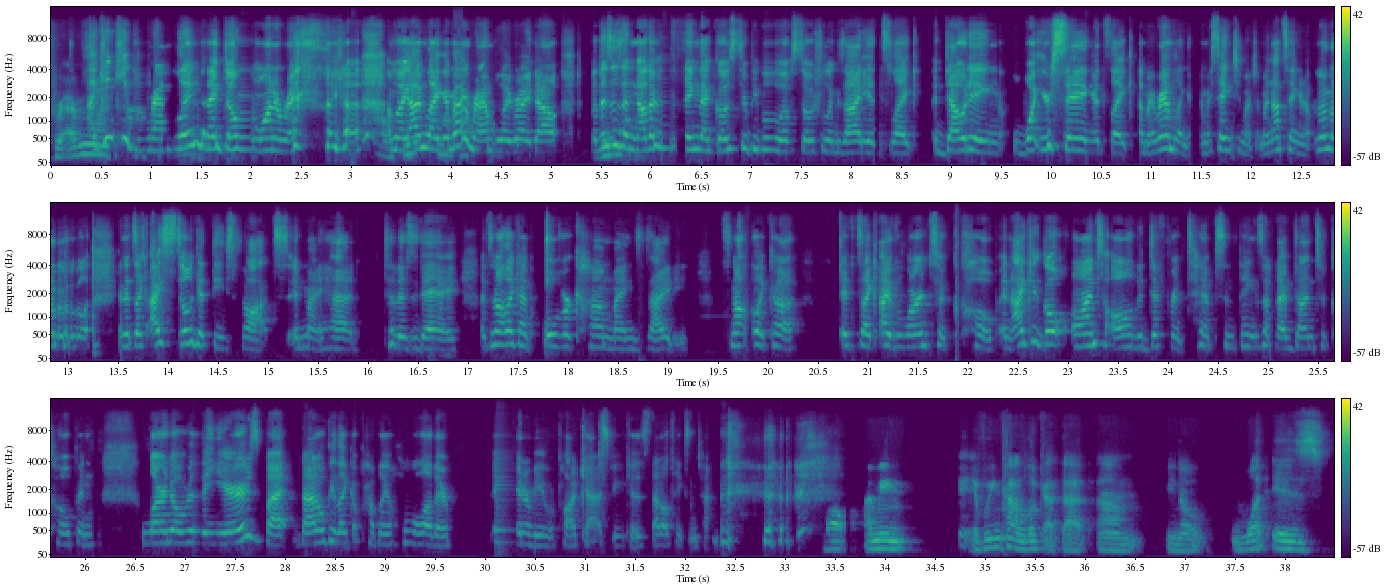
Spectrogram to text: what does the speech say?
for everyone. I can keep rambling, but I don't want to ramble. Uh, oh, I'm like, I'm like, am I rambling right now? But this is another thing that goes through people who have social anxiety. It's like doubting what you're saying. It's like, am I rambling? Am I saying too much? Am I not saying enough? And it's like, I still get these thoughts in my head to this day. It's not like I've overcome my anxiety. It's not like a, it's like I've learned to cope. And I could go on to all the different tips and things that I've done to cope and learned over the years, but that'll be like a, probably a whole other interview or podcast because that'll take some time. well, I mean, if we can kind of look at that, um, you know, what is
